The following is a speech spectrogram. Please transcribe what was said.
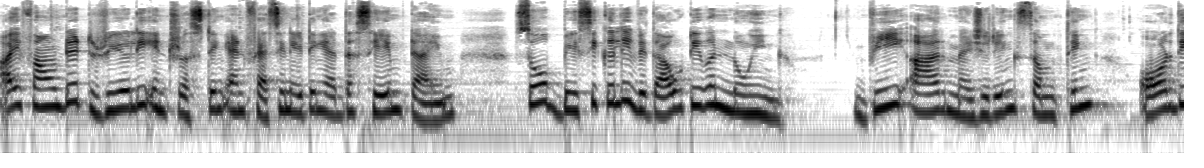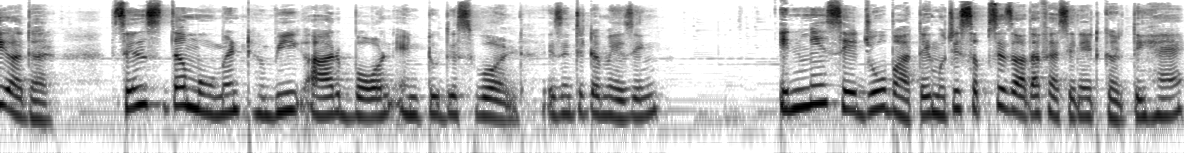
I found it really interesting and fascinating at the same time so basically without even knowing we are measuring something और the other since the moment we are born into this world isn't it amazing इनमें से जो बातें मुझे सबसे ज़्यादा फैसिनेट करती हैं,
